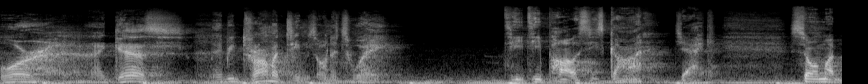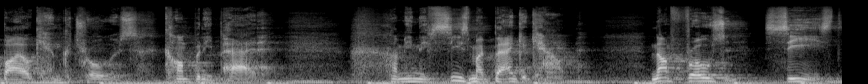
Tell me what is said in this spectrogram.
Or, I guess, maybe trauma team's on its way. TT policy's gone, Jack. So are my biochem controllers. Company pad. I mean, they've seized my bank account. Not frozen, seized.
